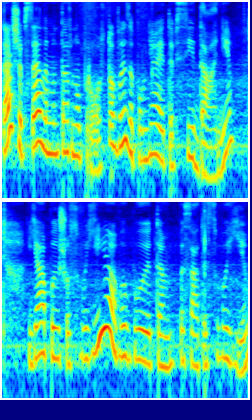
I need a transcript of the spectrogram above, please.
Далі все елементарно просто. Ви заповняєте всі дані. Я пишу свої, а ви будете писати свої.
